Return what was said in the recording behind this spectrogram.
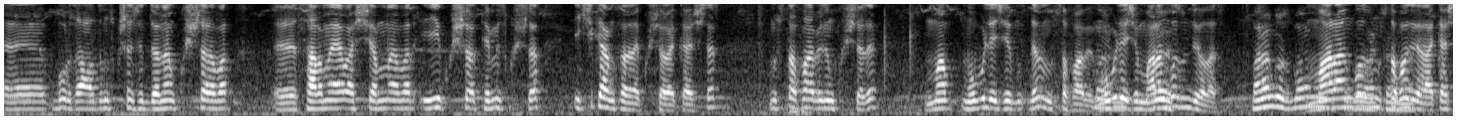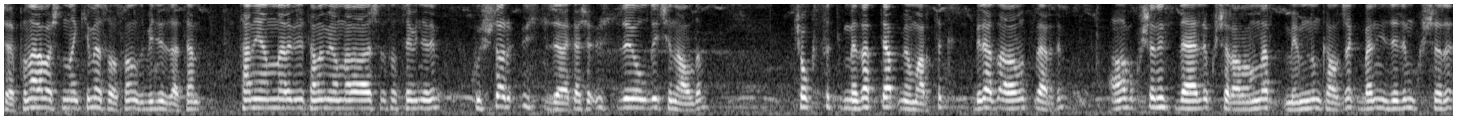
e, burada aldığımız kuşlar için dönem kuşlar var. E, sarmaya başlayanlar var. İyi kuşlar, temiz kuşlar. İki kanserli kuşlar arkadaşlar. Mustafa abinin kuşları. Ma, mobilyacı değil mi Mustafa abi? Marangoz. Mobilyacı, marangoz mu diyorlar? Marangoz, marangoz. Marangoz Mustafa tanınır. diyor arkadaşlar. Pınarbaşı'ndan kime sorsanız bilir zaten. Tanıyanlar bilir, tanımayanlar araştırırsa sevinirim. Kuşlar üst düzey arkadaşlar. Üst düzey olduğu için aldım. Çok sık mezat yapmıyorum artık. Biraz aralık verdim. Ama bu kuşların hepsi değerli kuşlar. Alanlar memnun kalacak. Ben izlediğim kuşları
